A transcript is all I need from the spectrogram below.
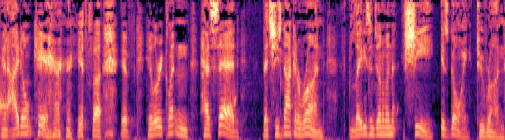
And I don't care if uh, if Hillary Clinton has said that she's not going to run, ladies and gentlemen, she is going to run.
